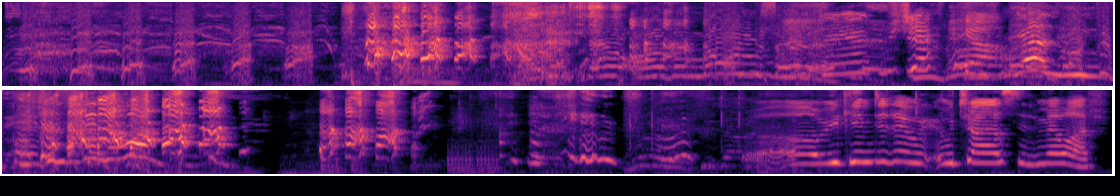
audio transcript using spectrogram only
Senin ağzın ne olmuş öyle? Yok bir şey Yüzme ya. yüzme Ya radyoaktif dalga. Aa, ikinci de uçağı silme var.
